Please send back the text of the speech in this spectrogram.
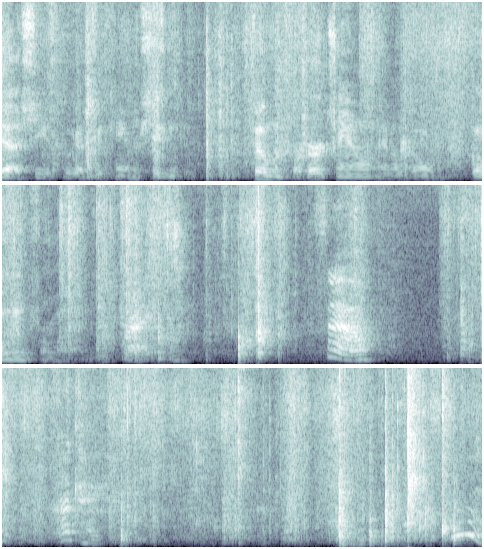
Yeah, she's. We got two cameras. She's filming for her channel, and I'm going filming for mine. Right. So, okay. Ooh,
